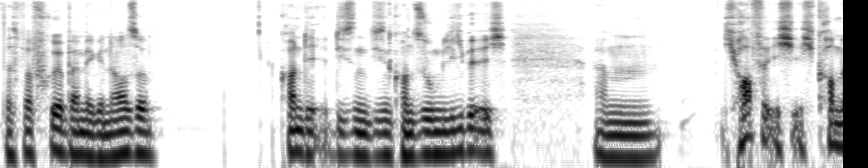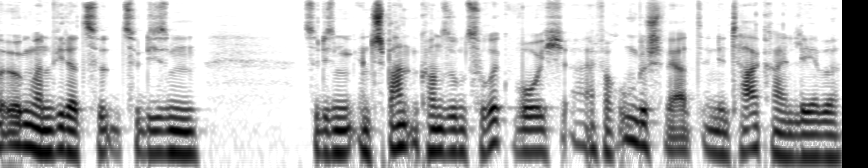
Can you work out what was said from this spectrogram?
Das war früher bei mir genauso. Konnte, diesen, diesen Konsum liebe ich. Ähm, ich hoffe, ich, ich komme irgendwann wieder zu, zu, diesem, zu diesem entspannten Konsum zurück, wo ich einfach unbeschwert in den Tag reinlebe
